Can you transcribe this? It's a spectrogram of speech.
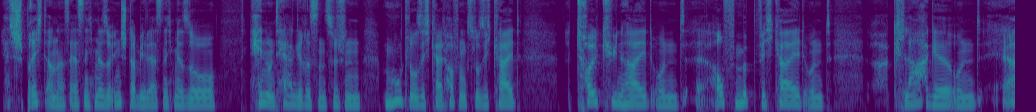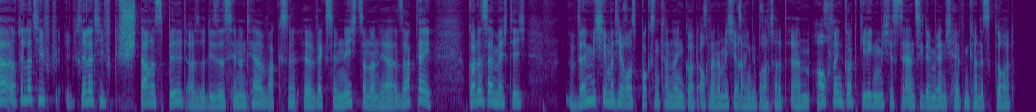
Er spricht anders, er ist nicht mehr so instabil, er ist nicht mehr so hin und her gerissen zwischen Mutlosigkeit, Hoffnungslosigkeit, Tollkühnheit und äh, Aufmüpfigkeit und Klage und ja, relativ, relativ starres Bild, also dieses Hin und Her wechseln, äh, wechseln nicht, sondern er sagt, hey, Gott ist allmächtig, wenn mich jemand hier rausboxen kann, dann Gott, auch wenn er mich hier reingebracht hat. Ähm, auch wenn Gott gegen mich ist, der Einzige, der mir nicht helfen kann, ist Gott.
